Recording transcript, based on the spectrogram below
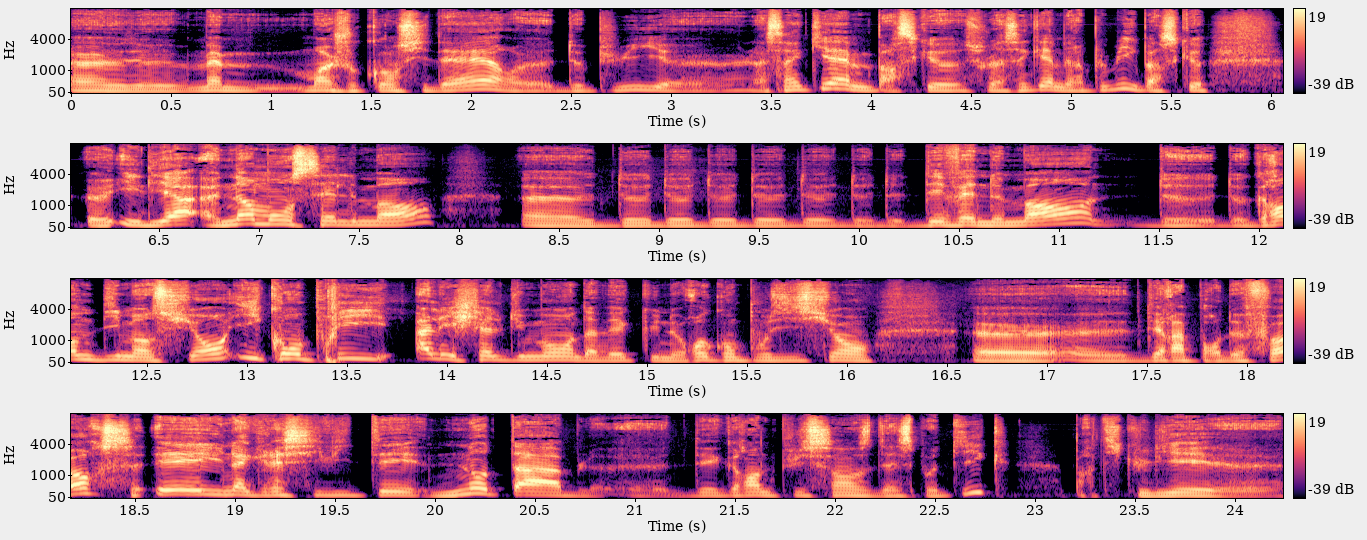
Euh, même moi, je considère euh, depuis euh, la cinquième, parce que sous la cinquième République, parce que il y a un amoncellement de, de, de, de, d'événements de, de grande dimension, y compris à l'échelle du monde avec une recomposition euh, des rapports de force et une agressivité notable euh, des grandes puissances despotiques, particulier euh,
